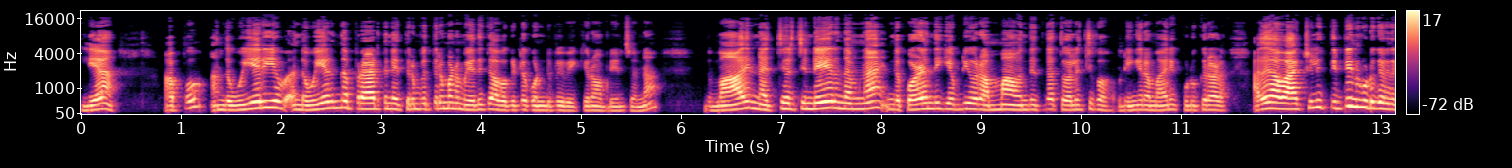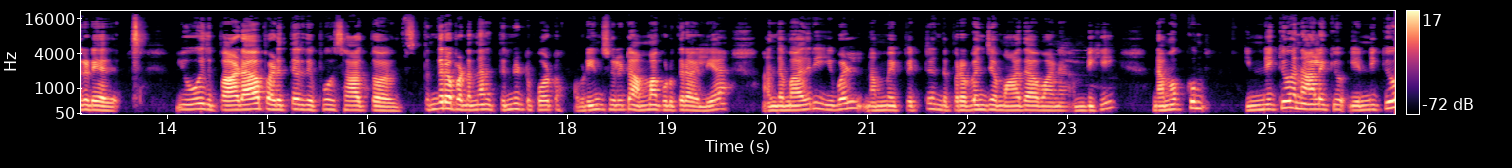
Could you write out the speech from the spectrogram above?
இல்லையா? அப்போ அந்த உயரிய அந்த உயர்ந்த பிரார்த்தனை திரும்ப திரும்ப நம்ம எதுக்கு அவகிட்ட கொண்டு போய் வைக்கிறோம் அப்படின்னு சொன்னா இந்த மாதிரி நச்சரிச்சுட்டே இருந்தோம்னா இந்த குழந்தைக்கு எப்படி ஒரு அம்மா வந்து இருந்தா தொலைச்சிக்கோ அப்படிங்கிற மாதிரி கொடுக்குறாள்? அது அவள் ஆக்சுவலி திட்டின்னு கொடுக்கறது கிடையாது. ஐயோ இது பாடா படுத்துறது. எப்போ சா திங்கிற பட்டம் தானே தின்னுட்டு போட்டோம் அப்படின்னு சொல்லிட்டு அம்மா கொடுக்குறா இல்லையா? அந்த மாதிரி இவள் நம்மை பெற்ற இந்த பிரபஞ்ச மாதாவான அம்பிகை. நமக்கும் இன்னைக்கோ நாளைக்கோ என்னைக்கோ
